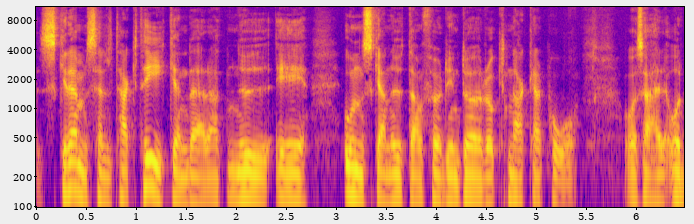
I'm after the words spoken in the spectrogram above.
skrämseltaktiken där att nu är ondskan utanför din dörr och knackar på. Och, så här, och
